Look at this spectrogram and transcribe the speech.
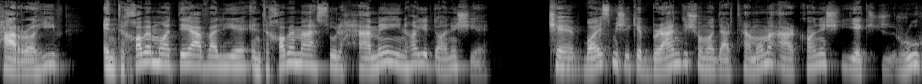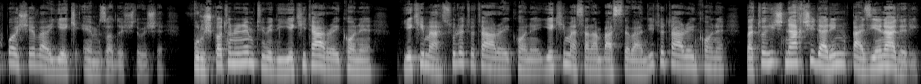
طراحی، انتخاب ماده اولیه، انتخاب محصول، همه اینها یه دانشیه که باعث میشه که برند شما در تمام ارکانش یک روح باشه و یک امضا داشته باشه. فروشگاهتون رو نمی‌تونی بدی یکی طراحی کنه یکی محصول تو طراحی کنه یکی مثلا بسته‌بندی تو طراحی کنه و تو هیچ نقشی در این قضیه نداری.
